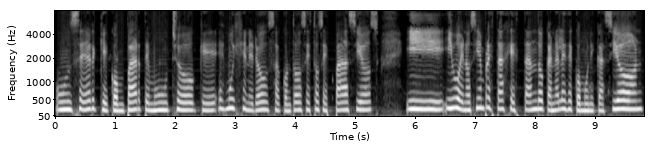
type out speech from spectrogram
un ser que comparte mucho, que es muy generosa con todos estos espacios y, y bueno, siempre está gestando canales de comunicación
